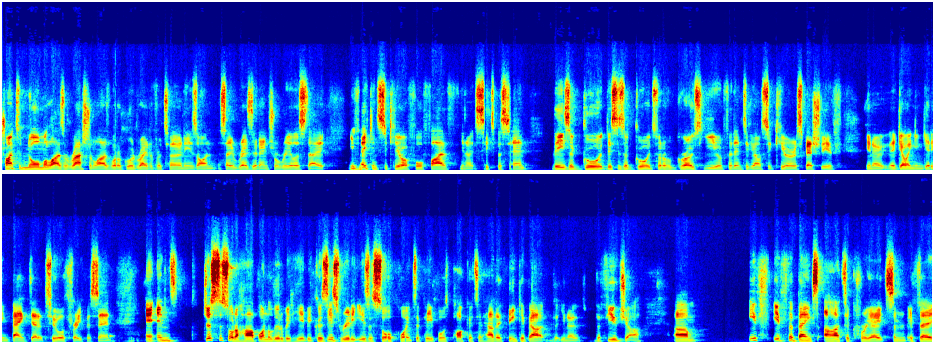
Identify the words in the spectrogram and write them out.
trying to normalize or rationalize what a good rate of return is on, say, residential real estate, mm-hmm. if they can secure four, five, you know, six percent, these are good. This is a good sort of gross yield for them to go and secure, especially if you know they're going and getting banked at at two or three percent and, and just to sort of harp on a little bit here because this really is a sore point to people's pockets and how they think about the, you know the future um, if if the banks are to create some if they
